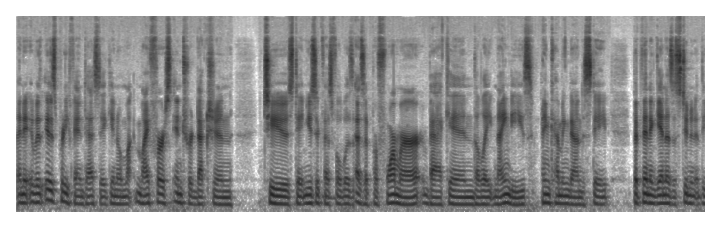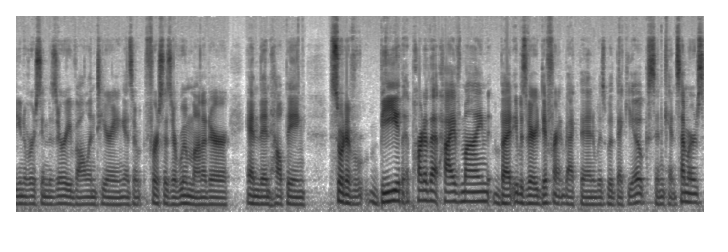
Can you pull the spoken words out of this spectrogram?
And it, it was it was pretty fantastic. You know, my, my first introduction to State Music Festival was as a performer back in the late 90s and coming down to state. But then again, as a student at the University of Missouri, volunteering as a first as a room monitor and then helping sort of be a part of that hive mind. But it was very different back then. It was with Becky Oakes and Kent Summers.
